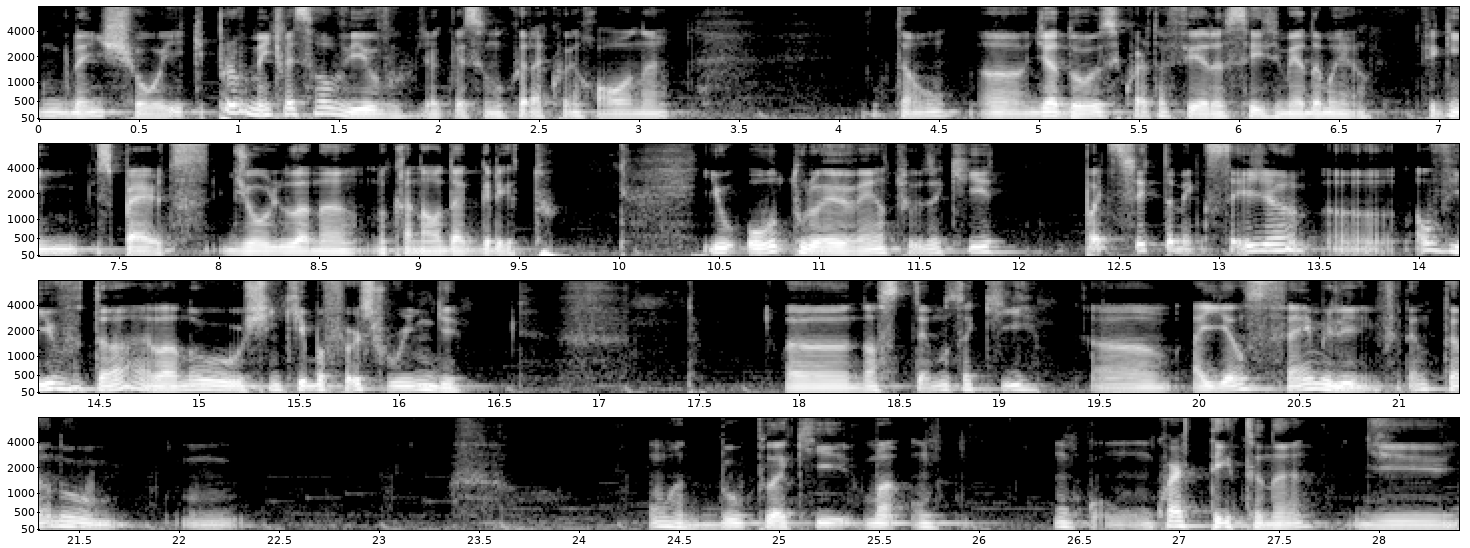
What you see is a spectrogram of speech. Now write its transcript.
um grande show aí que provavelmente vai ser ao vivo, já que vai ser no Korakuen Hall, né? Então, uh, dia 12, quarta-feira, 6 e meia da manhã. Fiquem espertos, de olho lá na, no canal da Greto. E o outro evento, esse aqui pode ser também que seja uh, ao vivo, tá? É lá no Shinkiba First Ring. Uh, nós temos aqui a Yans Family enfrentando um, uma dupla aqui, uma, um, um, um, quarteto, né? De,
